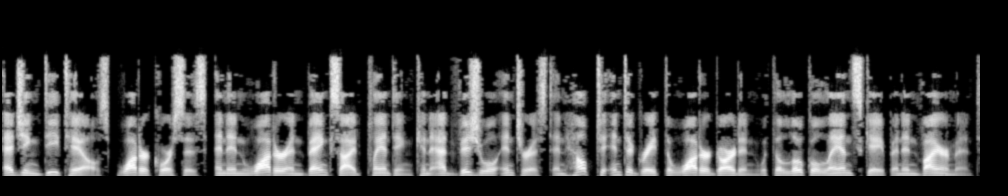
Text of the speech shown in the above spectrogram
edging details, watercourses, and in-water and bankside planting can add visual interest and help to integrate the water garden with the local landscape and environment.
